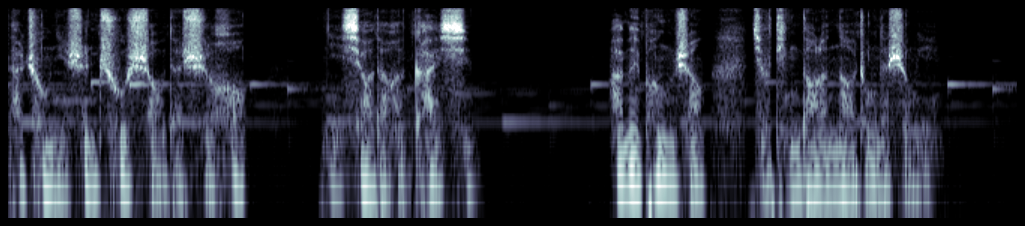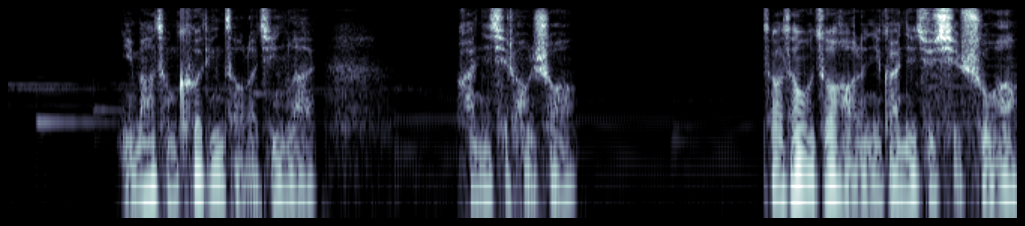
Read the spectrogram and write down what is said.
他冲你伸出手的时候，你笑得很开心。还没碰上，就听到了闹钟的声音。你妈从客厅走了进来，喊你起床说。早餐我做好了，你赶紧去洗漱啊！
